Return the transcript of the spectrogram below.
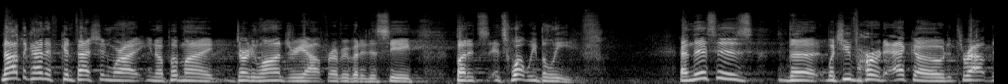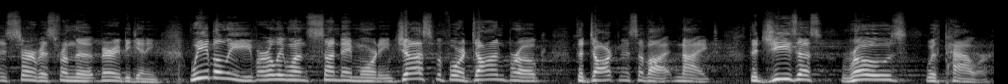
Not the kind of confession where I, you know, put my dirty laundry out for everybody to see, but it's, it's what we believe. And this is the, what you've heard echoed throughout this service from the very beginning. We believe early one Sunday morning, just before dawn broke the darkness of night, that Jesus rose with power.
